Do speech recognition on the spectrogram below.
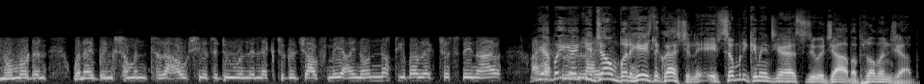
no more than when I bring someone to the house here to do an electrical job for me. I know nothing about electricity now. I yeah, but you, you don't. But here's the question: If somebody came into your house to do a job, a plumbing job,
